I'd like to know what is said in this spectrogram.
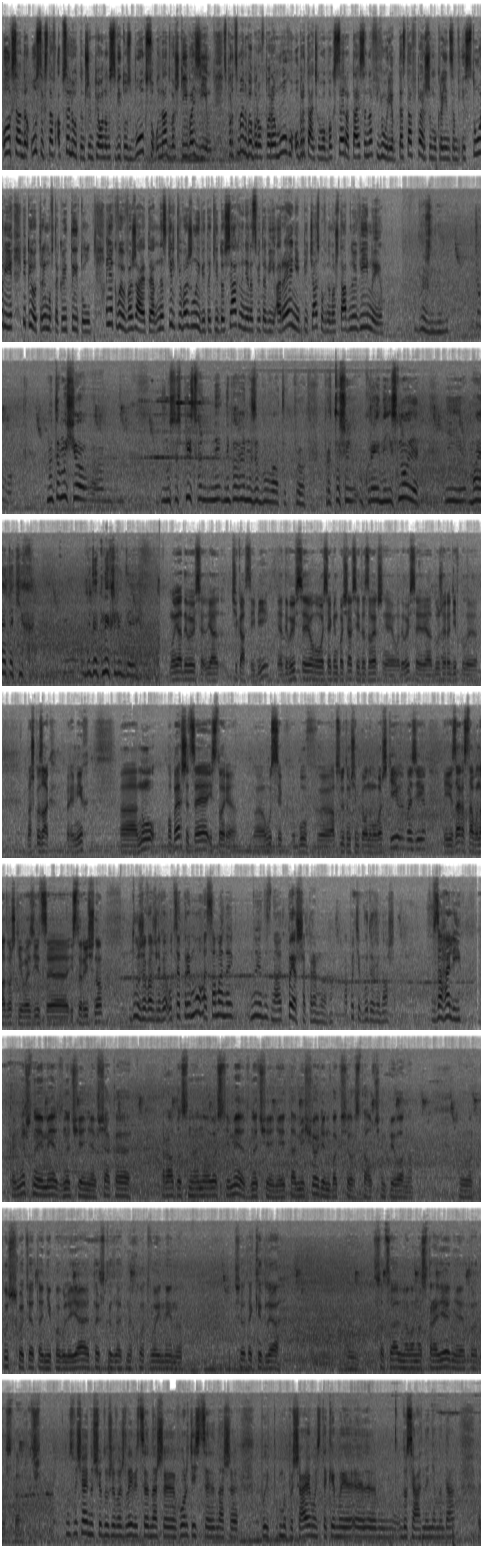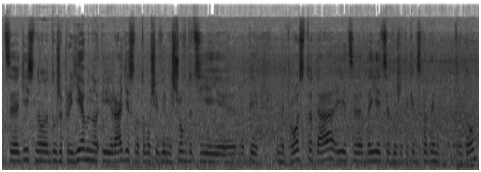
Олександр Усик став абсолютним чемпіоном світу з боксу у надважкій вазі. Спортсмен виборов перемогу у британського боксера Тайсона Ф'юрі та став першим українцем в історії, який отримав такий титул. А як ви вважаєте, наскільки важливі такі досягнення на світовій арені під час повномасштабної війни? Важливо. Чому? Ну тому що е, ну, суспільство не, не повинно забувати про, про те, що Україна існує і має таких видатних людей. Ну я дивився, я чекав цей бій, я дивився його, ось як він почався і до завершення його дивився. Я дуже радів, коли наш козак переміг. Е, ну, по-перше, це історія. Е, Усик був е, абсолютним чемпіоном у важкій вазі і зараз став у надважкій вазі. Це історично. Дуже важливе. Оце перемога, саме най... ну я не знаю, перша перемога, а потім буде вже наша. Взагалі. Конечно, имеет значение. Всякая радостная новость имеет значение. И там еще один боксер стал чемпионом. Вот. Пусть хоть это не повлияет, так сказать, на ход войны, но все-таки для м, социального настроения этого достаточно. Ну, звичайно, що дуже важливі. Це наша гордість, це наше пи- ми пишаємось такими е, м, досягненнями. Да? Це дійсно дуже приємно і радісно, тому що він йшов до цієї мети непросто, да? і це дається дуже таким складним трудом.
